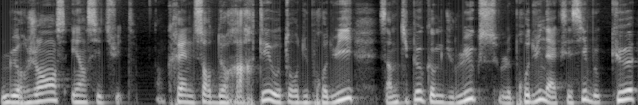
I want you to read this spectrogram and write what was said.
l'urgence et ainsi de suite. On crée une sorte de rareté autour du produit. C'est un petit peu comme du luxe. Le produit n'est accessible que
